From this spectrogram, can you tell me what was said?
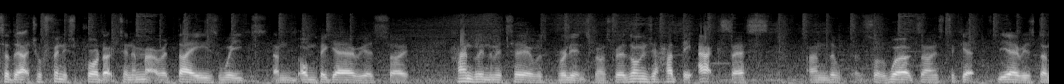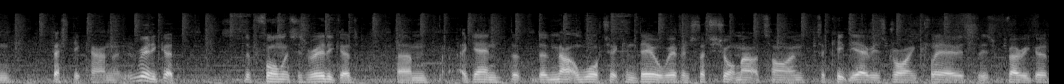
to the actual finished product in a matter of days, weeks and on big areas. So handling the material was brilliant to be honest with you. As long as you had the access and the sort of work zones to get the areas done best you can, it was really good. The performance is really good. Um, again, the, the, amount of water it can deal with in such a short amount of time to keep the areas dry and clear is, is very good.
